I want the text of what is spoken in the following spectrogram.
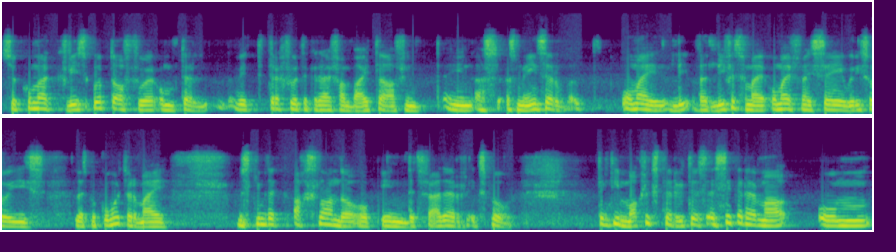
So kom ek wees oop daarvoor om te weet terugvoer te kry van buite af en en as as mense om my wat lief is vir my om my vir my sê hoorie so hier's hulle is bekommerd oor my miskien moet ek agslaan daarop en dit verder explore. Ek dink die maklikste roete is, is seker maar om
